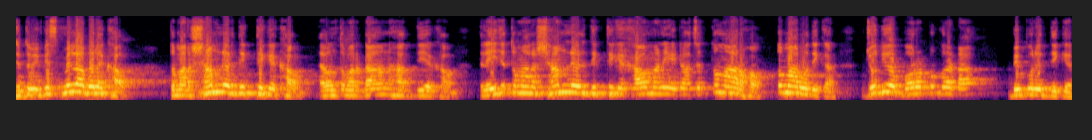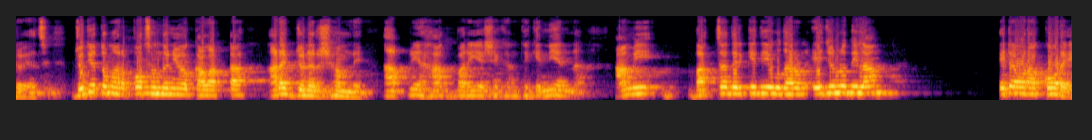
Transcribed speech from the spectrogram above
যে তুমি বিসমিল্লাহ বলে খাও, তোমার সামনের দিক থেকে খাও এবং তোমার ডান হাত দিয়ে খাও। তাহলে এই যে তোমার সামনের দিক থেকে খাও মানে এটা হচ্ছে তোমার হক, তোমার অধিকার। যদিও বড় টুকরাটা বিপরীত দিকে রয়েছে। যদিও তোমার পছন্দনীয় কালারটা আরেকজনের সামনে, আপনি হাত বাড়িয়ে সেখান থেকে নিয়েন না। আমি বাচ্চাদেরকে দিয়ে উদাহরণ এই জন্য দিলাম, এটা ওরা করে,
